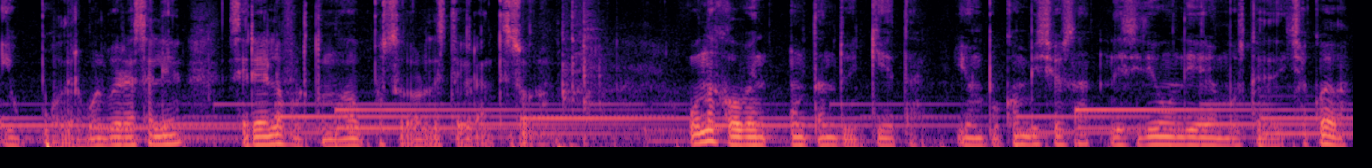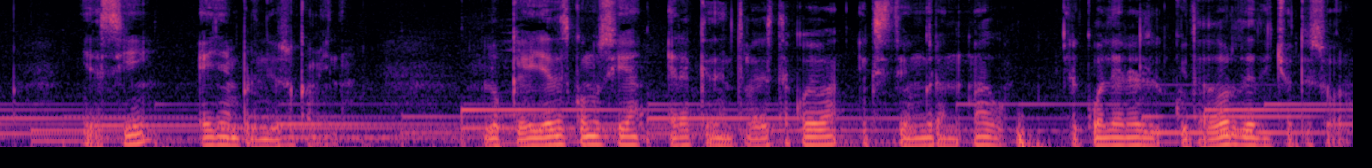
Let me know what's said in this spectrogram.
y poder volver a salir sería el afortunado poseedor de este gran tesoro. Una joven un tanto inquieta y un poco ambiciosa decidió un día ir en busca de dicha cueva, y así ella emprendió su camino. Lo que ella desconocía era que dentro de esta cueva existía un gran mago, el cual era el cuidador de dicho tesoro.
